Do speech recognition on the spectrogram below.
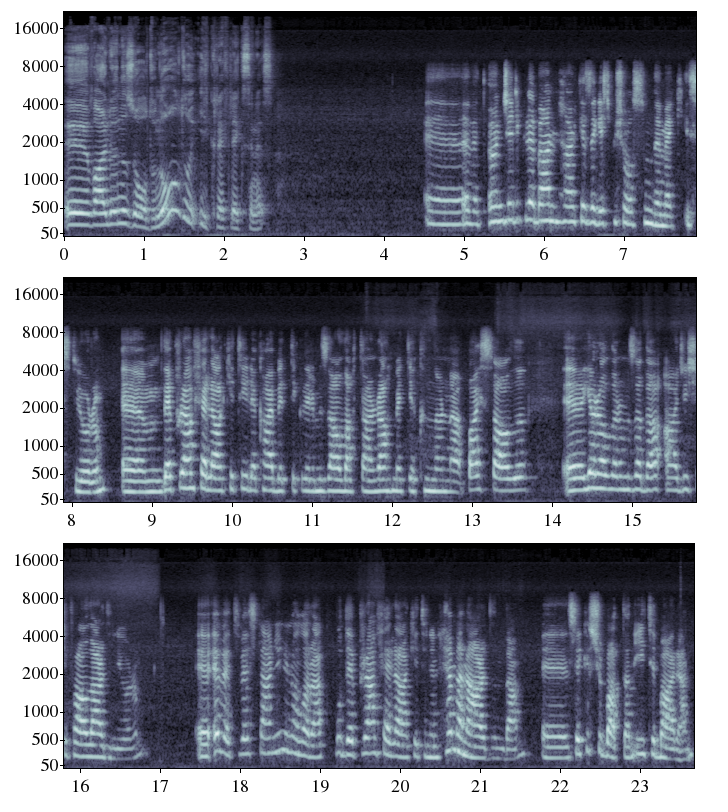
e, varlığınız oldu. Ne oldu ilk refleksiniz? Ee, evet, öncelikle ben herkese geçmiş olsun demek istiyorum. Ee, deprem felaketiyle kaybettiklerimize Allah'tan rahmet yakınlarına başsağlığı, e, yaralılarımıza da acil şifalar diliyorum. Ee, evet, Western Union olarak bu deprem felaketinin hemen ardından e, 8 Şubat'tan itibaren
